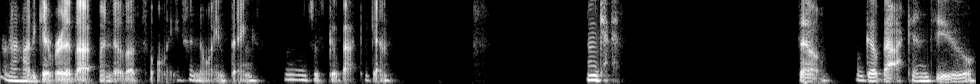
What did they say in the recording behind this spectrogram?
I don't know how to get rid of that window. That's the only annoying thing. We'll just go back again. Okay. So we'll go back and do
